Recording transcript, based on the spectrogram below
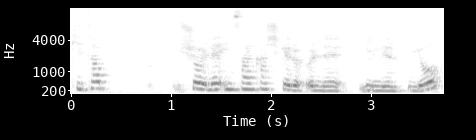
kitap şöyle insan kaç kere ölebilir diyor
